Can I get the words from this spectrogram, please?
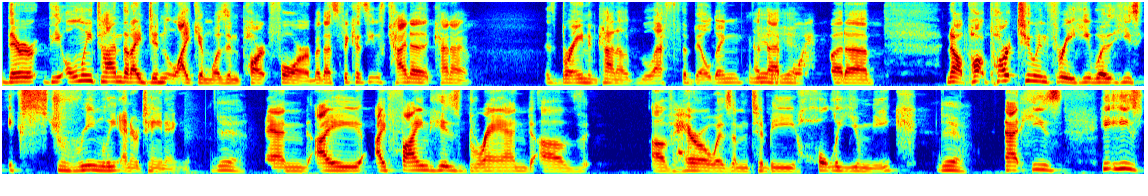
there the only time that I didn't like him was in part four, but that's because he was kind of kind of his brain had kind of left the building at Yeah, that yeah. point. But uh no, part part two and three, he was he's extremely entertaining, Yeah. and I I find his brand of of heroism to be wholly unique Yeah. that he's he, he's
